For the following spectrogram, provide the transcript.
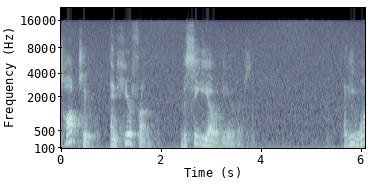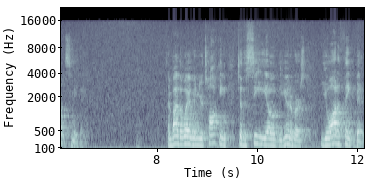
talk to and hear from the CEO of the universe. And he wants me there. And by the way, when you're talking to the CEO of the universe, you ought to think big.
